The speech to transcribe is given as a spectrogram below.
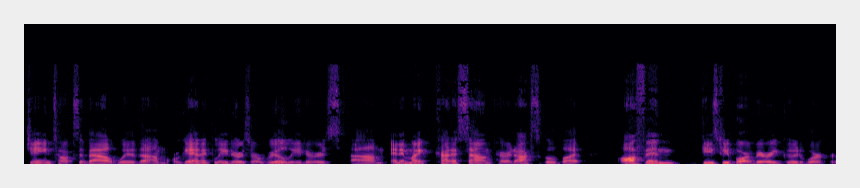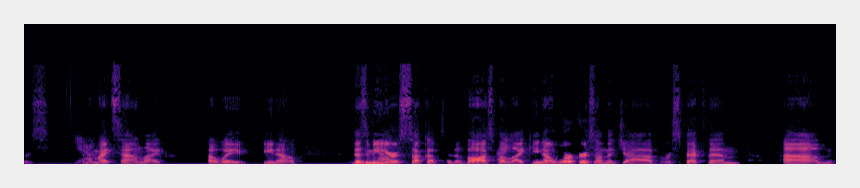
Jane talks about with um, organic leaders or real leaders, um, and it might kind of sound paradoxical, but often these people are very good workers. Yeah. And it might sound like oh wait, you know, it doesn't mean you're a suck up to the boss, but like you know, workers on the job respect them. Um,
